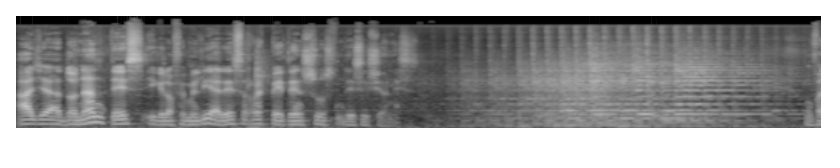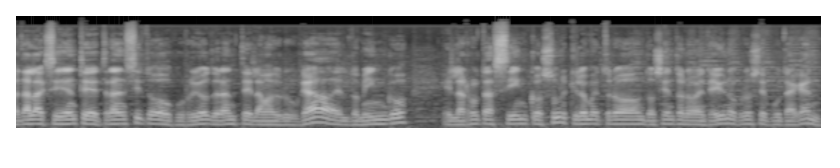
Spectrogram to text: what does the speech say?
haya donantes y que los familiares respeten sus decisiones. Un fatal accidente de tránsito ocurrió durante la madrugada del domingo en la ruta 5 Sur, kilómetro 291, cruce Putagán.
